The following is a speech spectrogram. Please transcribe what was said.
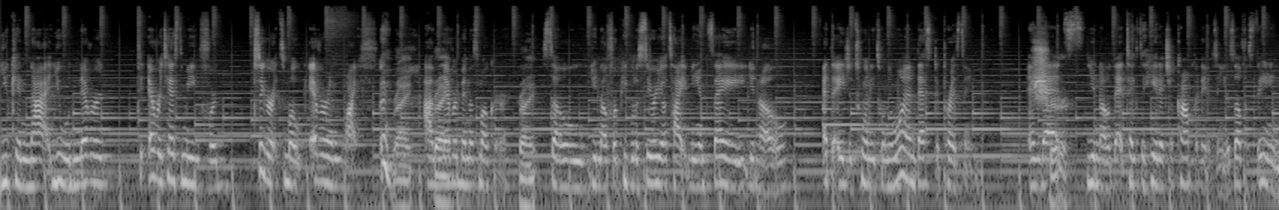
You cannot, you will never t- ever test me for cigarette smoke ever in life. Right. I've right, never been a smoker. Right. So, you know, for people to stereotype me and say, you know, at the age of 20, 21, that's depressing. And Sure. that's, you know, that takes a hit at your confidence and your self esteem.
